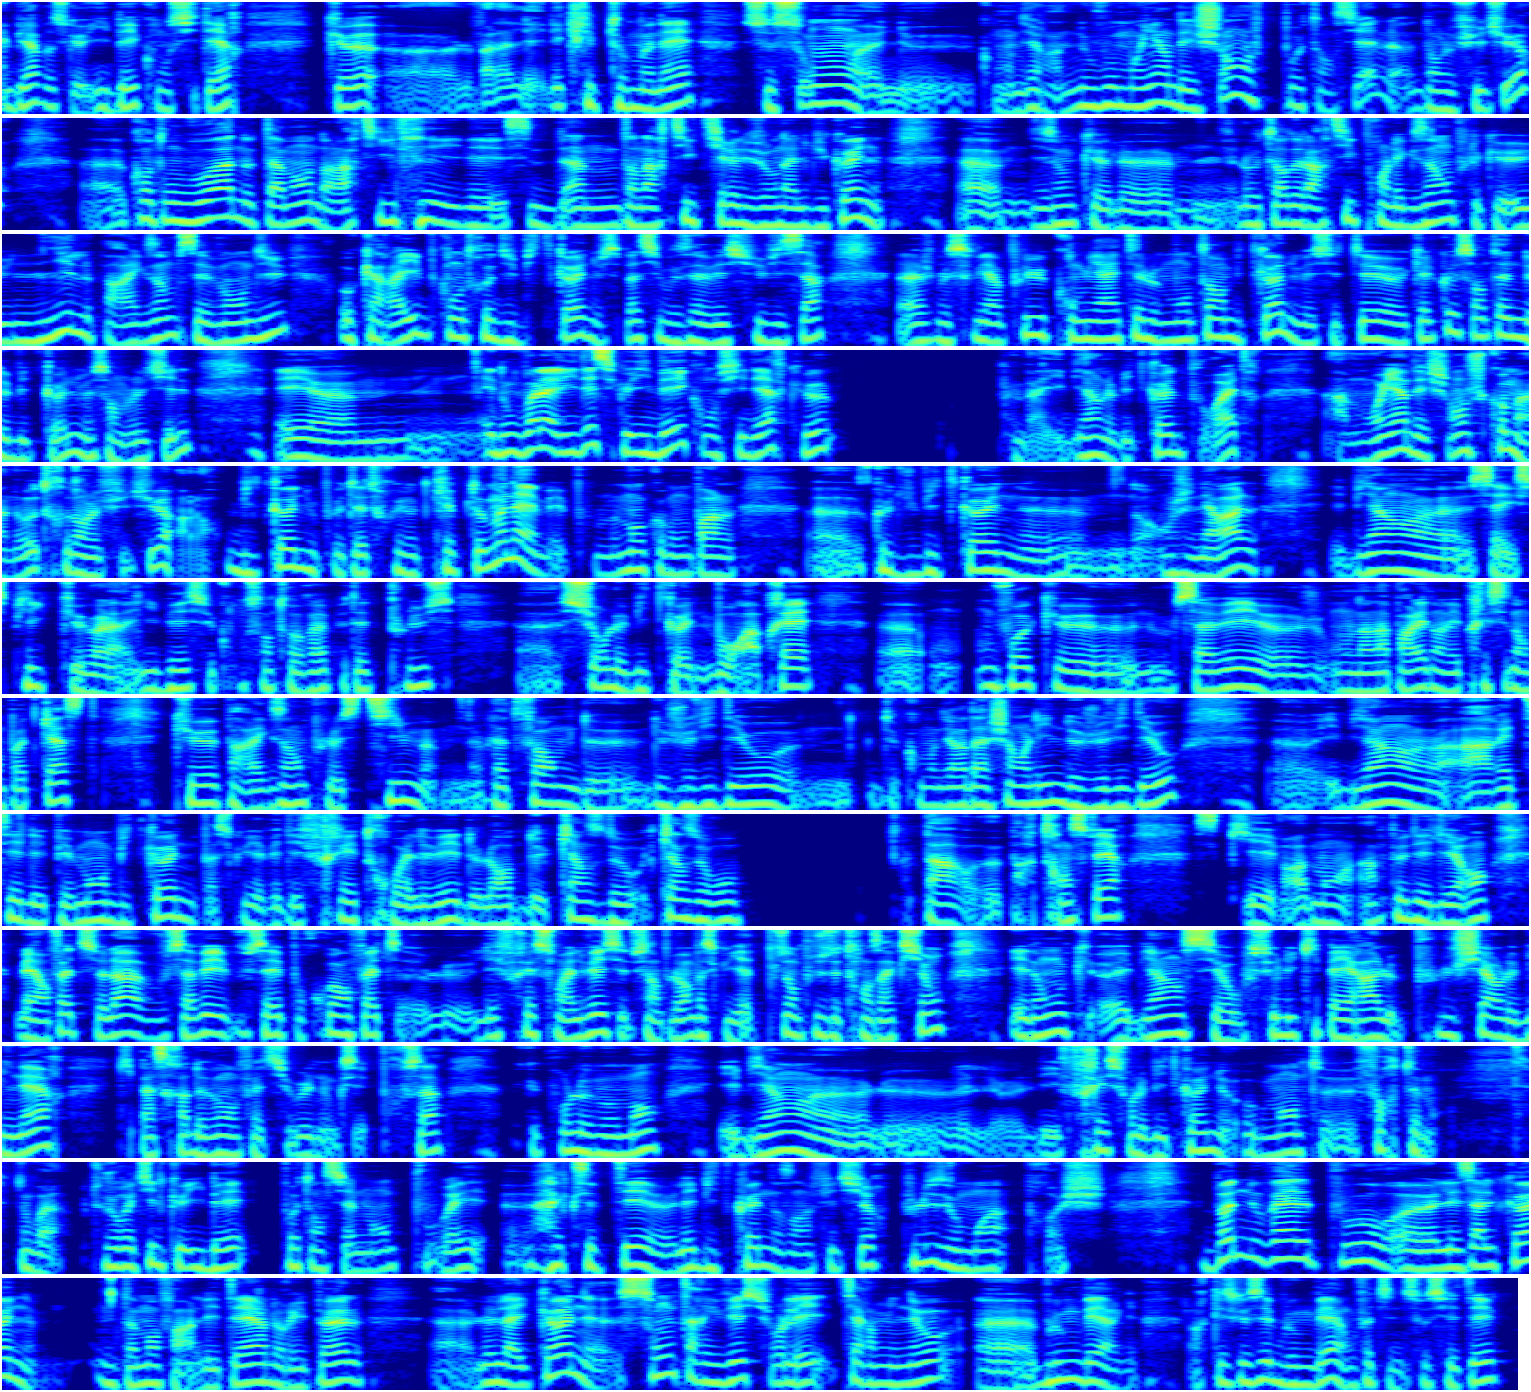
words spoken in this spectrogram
Eh bien parce que eBay considère que euh, voilà les, crypto-monnaies ce sont une, comment dire un nouveau moyen d'échange potentiel dans le futur. Euh, quand on voit notamment dans l'article dans l'article tiré du journal du coin, euh, disons que l'auteur de l'article prend l'exemple qu'une île par exemple s'est vendue aux Caraïbes contre du Bitcoin. Je sais pas si vous avez suivi ça. je me souviens plus combien était le montant en Bitcoin, mais c'était quelques centaines de Bitcoin me semble-t-il. Et, et donc voilà l'idée c'est que eBay considère que bah, eh bien le Bitcoin pourrait être un moyen d'échange comme un autre dans le futur. Alors Bitcoin ou peut-être une autre crypto-monnaie, mais pour le moment comme on parle euh, que du Bitcoin euh, en général, eh bien euh, ça explique que voilà eBay se concentrerait peut-être plus sur le Bitcoin. Bon après on, voit que vous le savez, on en a parlé dans les précédents podcasts que par exemple Steam, la plateforme de, de jeux vidéo, de comment dire d'achat en ligne de jeux vidéo, eh bien a arrêté les paiements en Bitcoin parce qu'il y avait des frais trop élevés de l'ordre de 15, 15 euros par euh, par transfert, ce qui est vraiment un peu délirant. Mais en fait, cela, vous savez, vous savez pourquoi en fait les frais sont élevés, c'est tout simplement parce qu'il y a de plus en plus de transactions et donc, euh, eh bien, c'est celui qui payera le plus cher le mineur qui passera devant en fait, si vous voulez. Donc c'est pour ça que pour le moment, eh bien, euh, le, les frais sur le Bitcoin augmentent fortement. Donc voilà, toujours est-il que eBay potentiellement pourrait accepter les Bitcoins dans un futur plus ou moins proche. Bonne nouvelle pour les altcoins notamment enfin l'Ether, le Ripple, euh, le Litecoin, sont arrivés sur les terminaux euh, Bloomberg. Alors qu'est-ce que c'est Bloomberg? En fait, c'est une société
